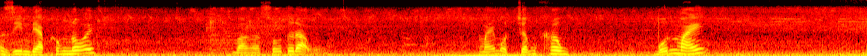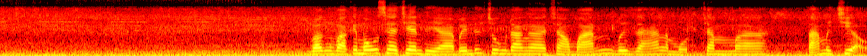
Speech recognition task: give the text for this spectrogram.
zin đẹp không nỗi. Vâng, số tự động. Máy 1.0 4 máy. Vâng và cái mẫu xe trên thì à, bên Đức Trung đang à, chào bán với giá là 180 à, triệu.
